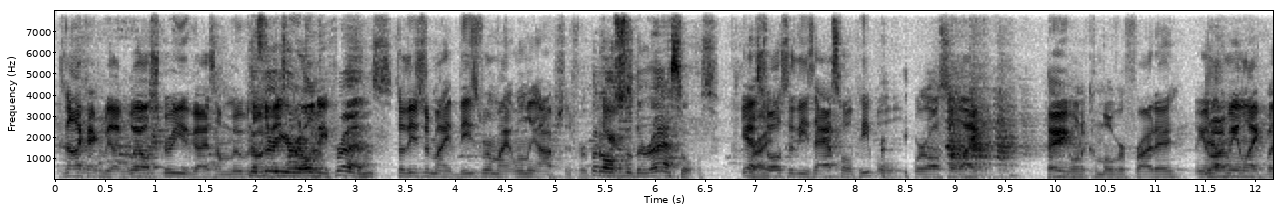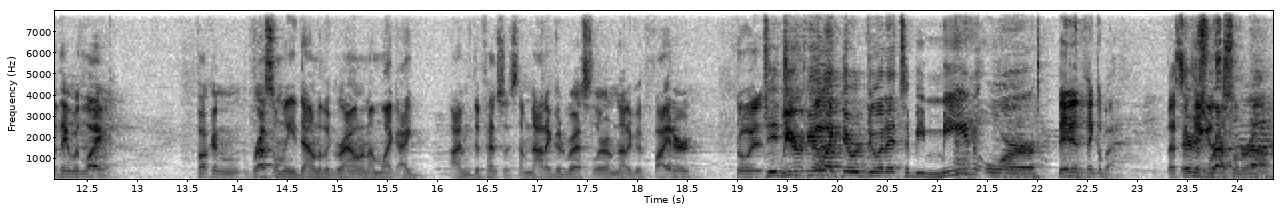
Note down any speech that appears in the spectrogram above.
It's not like I could be like, well, screw you guys, I'm moving. Because they're your part." only friends, So these are my these were my only options for. but peers. also they're assholes. Yeah, Right. so also these asshole people were also like, "Hey, you want to come over Friday?" You know what I mean? Like, but they would like fucking wrestle me down to the ground, and I'm like, I I'm defenseless. I'm not a good wrestler. I'm not a good fighter. So it, Did we you feel like they were doing it to be mean or they didn't think about it? That's they're the just wrestling around?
